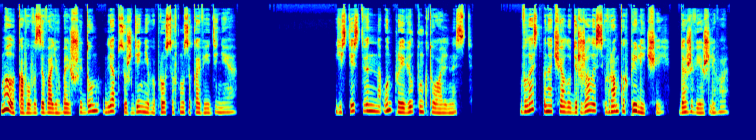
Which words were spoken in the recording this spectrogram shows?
Мало кого вызывали в Большой дом для обсуждения вопросов музыковедения. Естественно, он проявил пунктуальность. Власть поначалу держалась в рамках приличий, даже вежливо.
